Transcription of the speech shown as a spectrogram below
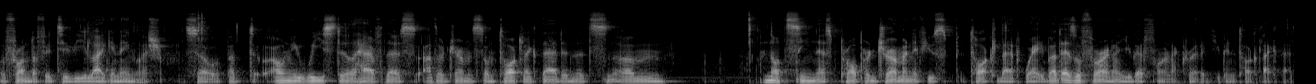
in front of a TV, like in English. So, but only we still have this. Other Germans don't talk like that, and it's um, not seen as proper German if you talk that way. But as a foreigner, you get foreigner credit. You can talk like that.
